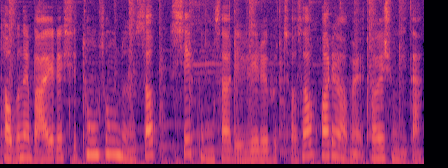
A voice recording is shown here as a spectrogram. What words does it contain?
더분의 마이래쉬 통속 눈썹 C04 릴리를 붙여서 화려함을 더해줍니다.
